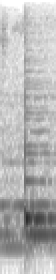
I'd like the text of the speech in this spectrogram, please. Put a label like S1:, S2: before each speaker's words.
S1: Thank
